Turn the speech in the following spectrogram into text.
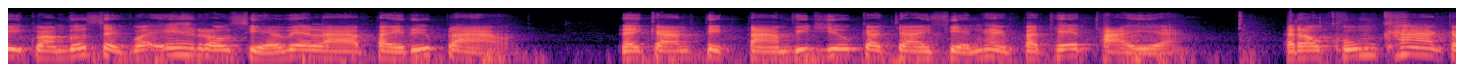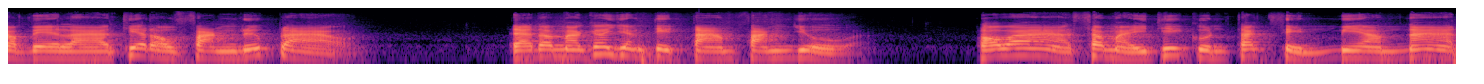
มีความรู้สึกว่าเอ๊ะเราเสียเวลาไปหรือเปล่า ในการติดตามวิทยุกระจายเสียงแห่งประเทศไทยอะเราคุ้มค่ากับเวลาที่เราฟังหรือเปล่า แต่อาตมาก็ยังติดตามฟังอยู่ เพราะว่าสมัยที่คุณทักษิณมีอำนาจ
